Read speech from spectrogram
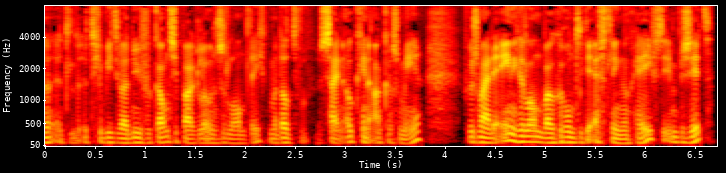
het, het gebied waar nu vakantiepark Loonse Land ligt. Maar dat zijn ook geen akkers meer. Volgens mij de enige landbouwgrond die de Efteling nog heeft in bezit,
